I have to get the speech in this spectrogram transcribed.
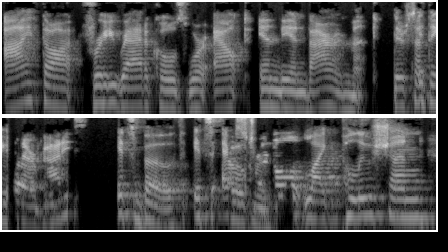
I thought free radicals were out in the environment. There's something in our bodies. It's both. It's external, okay. like pollution,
